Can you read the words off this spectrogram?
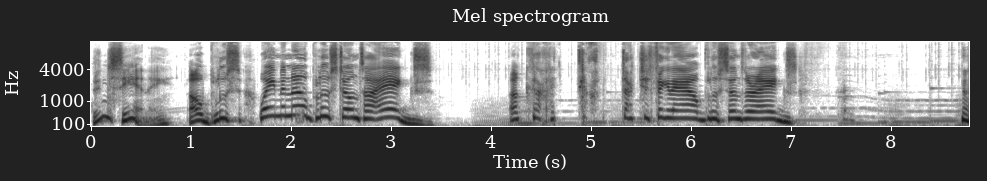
Didn't see any. Oh, blue... Wait, no, no, blue stones are eggs. Oh, God. I just figured it out. Blue stones are eggs.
